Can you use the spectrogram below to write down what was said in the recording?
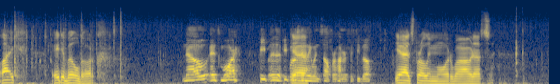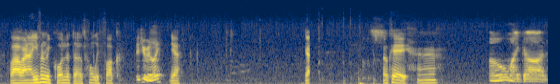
Like 80 bill dog. No, it's more. People, uh, people Yeah. are saying they wouldn't sell for 150 bill. Yeah, it's probably more. Wow, that's. Wow, and I even recorded that. Holy fuck. Did you really? Yeah. Okay. Uh, Oh my god.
